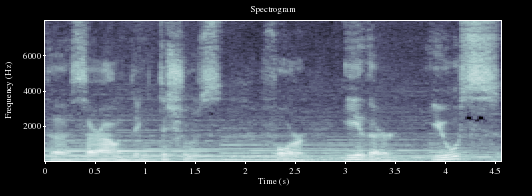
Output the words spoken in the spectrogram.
the surrounding tissues for either use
